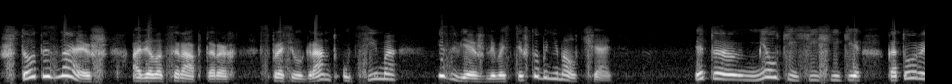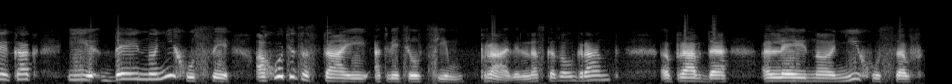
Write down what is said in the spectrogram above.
«Что ты знаешь о велоцирапторах?» — спросил Грант у Тима из вежливости, чтобы не молчать. «Это мелкие хищники, которые, как и дейнонихусы, охотятся стаей», — ответил Тим. «Правильно», — сказал Грант. «Правда, лейнонихусов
